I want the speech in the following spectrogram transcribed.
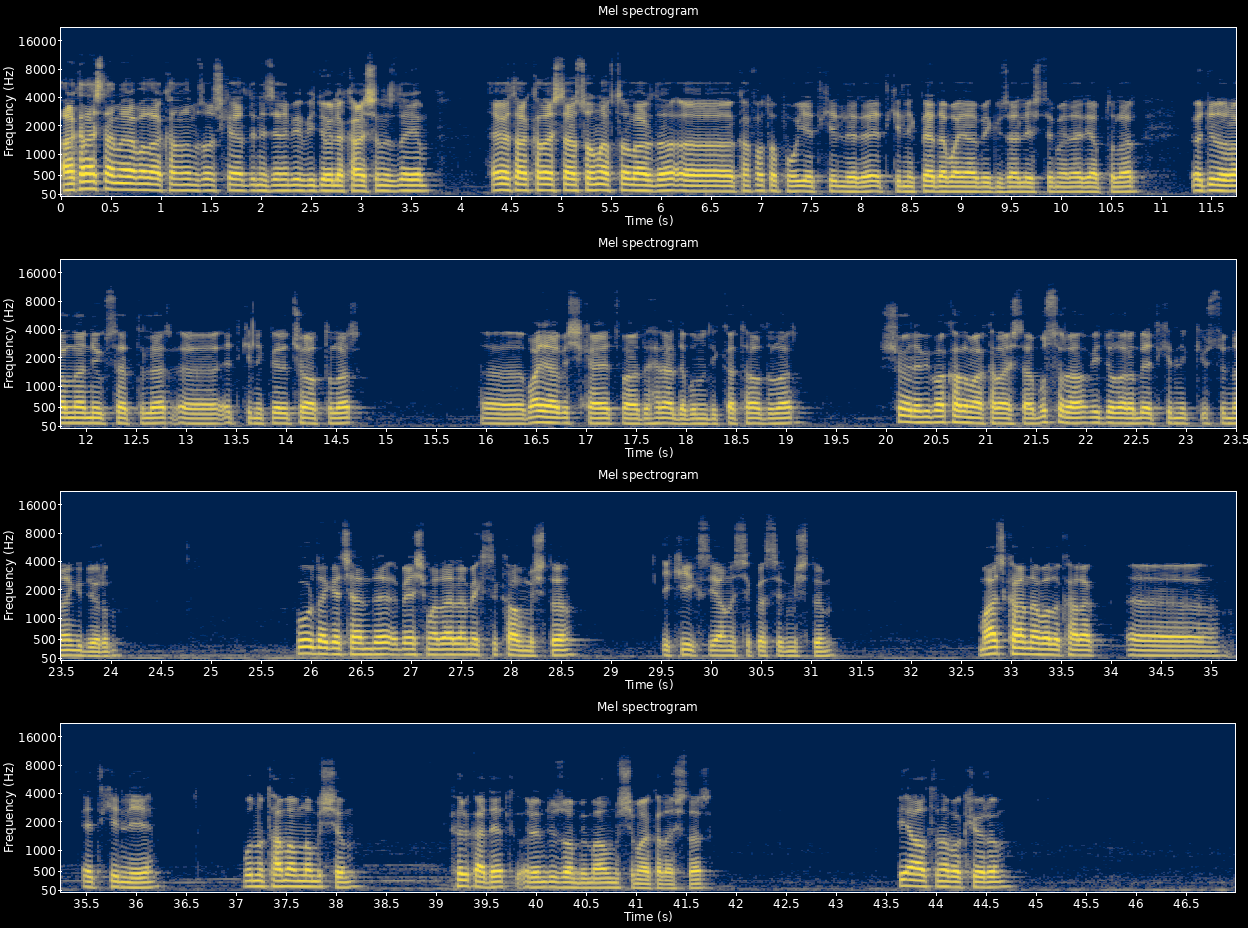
Arkadaşlar merhabalar kanalımıza hoş geldiniz. Yeni bir video ile karşınızdayım. Evet arkadaşlar son haftalarda e, kafa topu yetkilileri etkinliklerde bayağı bir güzelleştirmeler yaptılar. Ödül oranlarını yükselttiler. E, etkinlikleri çoğalttılar. E, bayağı bir şikayet vardı. Herhalde bunu dikkate aldılar. Şöyle bir bakalım arkadaşlar. Bu sıra videolarımda etkinlik üstünden gidiyorum. Burada geçen de 5 madalyam eksik kalmıştı. 2x yanlışlıkla silmiştim. Maç karnavalı karak eee, etkinliği. Bunu tamamlamışım. 40 adet ölümcül zombimi almışım arkadaşlar. Bir altına bakıyorum.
